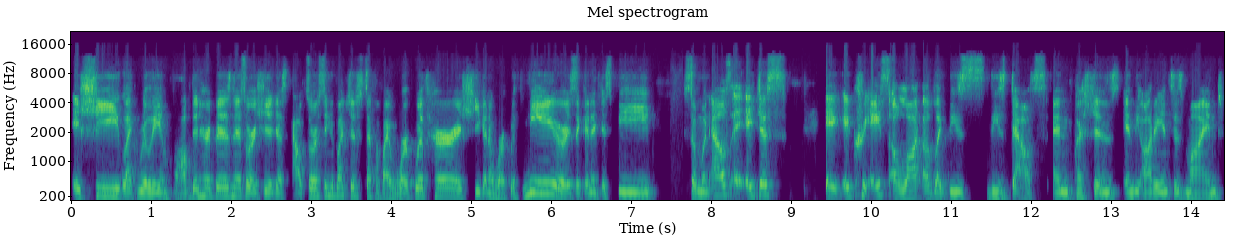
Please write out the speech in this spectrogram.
is she like really involved in her business or is she just outsourcing a bunch of stuff? If i work with her is she going to work with me or is it going to just be someone else? It, it just it, it, creates a lot of like these these doubts and questions in the audience's mind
